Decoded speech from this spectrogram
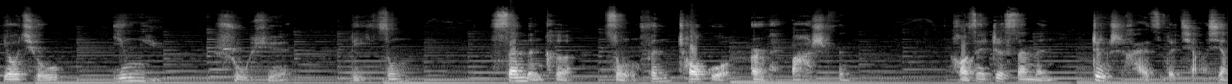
要求英语。数学、理综三门课总分超过二百八十分，好在这三门正是孩子的强项，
